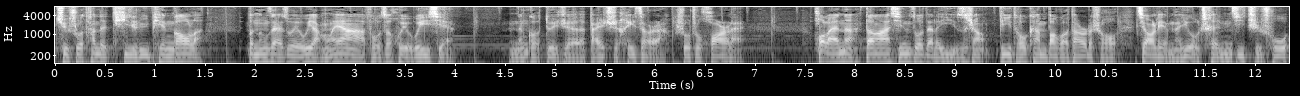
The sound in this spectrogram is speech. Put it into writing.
却说他的体脂率偏高了，不能再做有氧了呀，否则会有危险。能够对着白纸黑字啊说出花来。后来呢，当阿新坐在了椅子上，低头看报告单的时候，教练呢又趁机指出：“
